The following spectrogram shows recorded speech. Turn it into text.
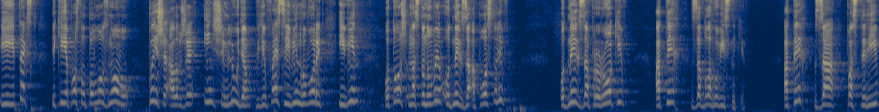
І текст, який апостол Павло знову пише, але вже іншим людям в Єфесії, він говорить, і він отож настановив одних за апостолів, одних за пророків, а тих за благовісників, а тих за пастирів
